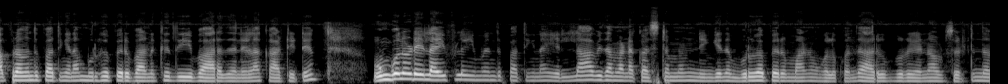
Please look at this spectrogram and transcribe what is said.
அப்புறம் வந்து பார்த்திங்கன்னா முருகப்பெருமானுக்கு தீப காட்டிட்டு உங்களுடைய லைஃப்லையுமே வந்து பார்த்திங்கன்னா எல்லா விதமான கஷ்டமும் நீங்கள் இந்த முருகப்பெருமான் உங்களுக்கு வந்து அருள்புரியணும் அப்படின்னு சொல்லிட்டு இந்த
